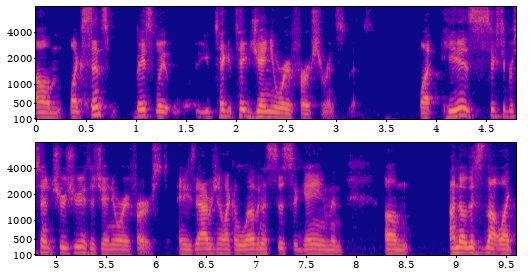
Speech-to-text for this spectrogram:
Um, like since basically you take take January first for instance, like he is sixty percent true shooting since January first, and he's averaging like eleven assists a game. And um, I know this is not like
